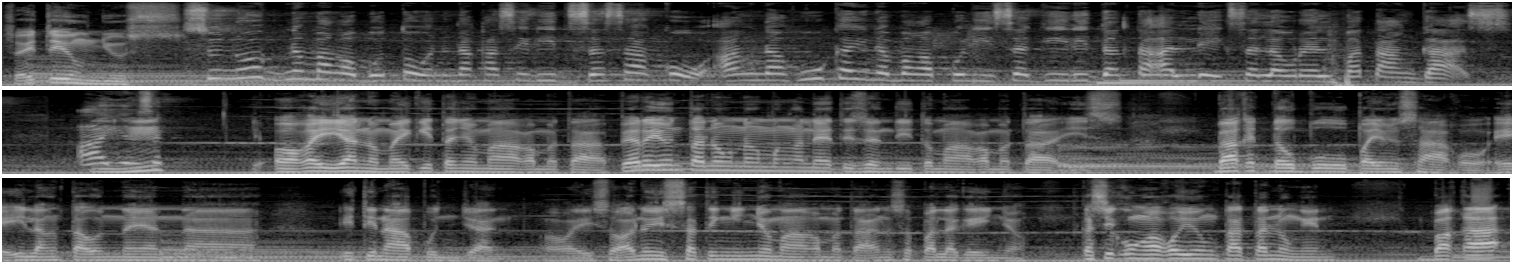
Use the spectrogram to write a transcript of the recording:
So ito yung news. Sunog ng mga buto na nakasilid sa sako ang nahukay ng mga pulis sa gilid ng Taal Lake sa Laurel, Batangas. Ayon sa Mhm. Okay, yan, no, makikita nyo mga kamata. Pero yung tanong ng mga netizen dito mga kamata is, bakit daw buo pa yung sako? Eh, ilang taon na yan na itinapon dyan. Okay, so ano yung sa tingin nyo mga kamata? Ano sa palagay nyo? Kasi kung ako yung tatanungin, baka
